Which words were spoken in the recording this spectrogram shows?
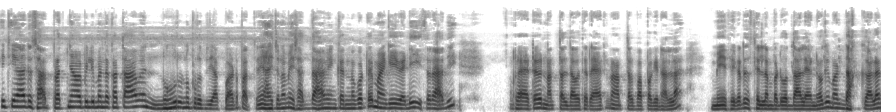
ඉතින් යාට ප්‍රඥාව පිළිබඳ කතාව නුහුරු නුපුරුදු දෙයක් වාටපත් වෙනවා. එයා හිතනවා මේ සද්ධාවෙන් කරනකොට මගේ වැඩි ඉස්සරහදී රැයට නත්තල් දවසේ රැයට නත්තල් පප්පා ගෙනල්ලා මේසෙකට සෙල්ලම් බඩුවක් දාලා යනවා වගේ මට ඩක් ගාලා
